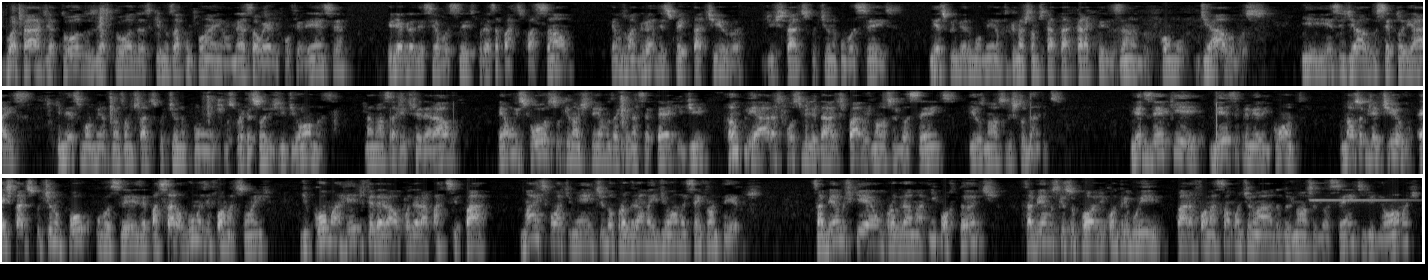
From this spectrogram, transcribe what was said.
Boa tarde a todos e a todas que nos acompanham nessa webconferência. Queria agradecer a vocês por essa participação. Temos uma grande expectativa de estar discutindo com vocês nesse primeiro momento que nós estamos caracterizando como diálogos e esses diálogos setoriais que nesse momento nós vamos estar discutindo com os professores de idiomas na nossa rede federal, é um esforço que nós temos aqui na CETEC de ampliar as possibilidades para os nossos docentes e os nossos estudantes. Queria dizer que, nesse primeiro encontro, o nosso objetivo é estar discutindo um pouco com vocês, é passar algumas informações de como a rede federal poderá participar mais fortemente no programa Idiomas Sem Fronteiras. Sabemos que é um programa importante, sabemos que isso pode contribuir para a formação continuada dos nossos docentes de idiomas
